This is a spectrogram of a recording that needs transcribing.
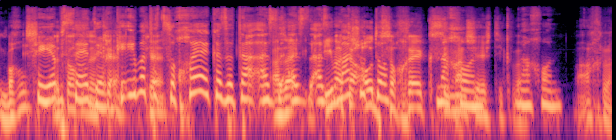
ברור. שיהיה בתוך זה, בסדר. כן, כי אם כן. אתה צוחק, אז אתה... אז, אז, אז, אז אם אתה משהו עוד טוב. צוחק, סימן נכון, שיש תקווה. נכון. אחלה.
